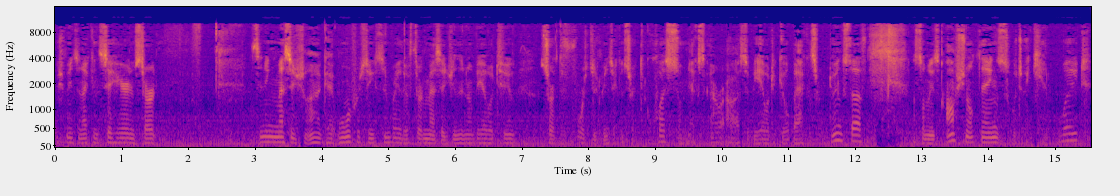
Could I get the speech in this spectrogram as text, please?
Which means that I can sit here and start sending message. I got one more person send by their third message, and then I'll be able to start the fourth, which means I can start the quest. So next hour, I'll also be able to go back and start doing stuff. Some of these optional things, which I can't wait.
